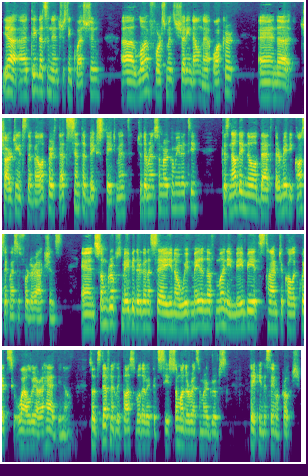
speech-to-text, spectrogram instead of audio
Yeah, I think that's an interesting question. Uh, law enforcement shutting down NetWalker and uh, charging its developers, that sent a big statement to the ransomware community because now they know that there may be consequences for their actions. And some groups, maybe they're going to say, you know, we've made enough money. Maybe it's time to call it quits while we are ahead, you know. So it's definitely possible that we could see some other ransomware groups taking the same approach.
